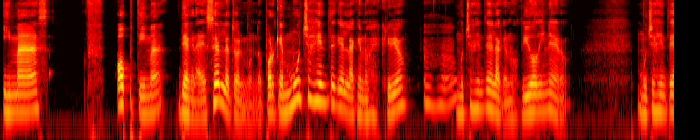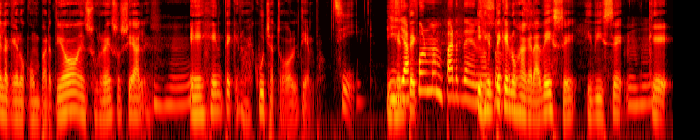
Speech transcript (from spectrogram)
y más óptima de agradecerle a todo el mundo. Porque mucha gente que la que nos escribió, mucha gente de la que nos dio dinero, mucha gente de la que lo compartió en sus redes sociales, es gente que nos escucha todo el tiempo. Sí. Y Y, ya gente- forman parte de Y nosotros. gente que nos agradece y dice Ujú. que,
